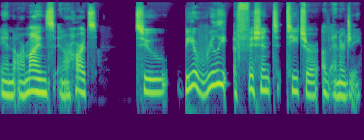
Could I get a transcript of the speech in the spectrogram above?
in our minds in our hearts to be a really efficient teacher of energy.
